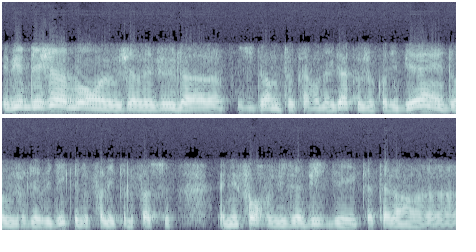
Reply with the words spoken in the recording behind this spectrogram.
Eh bien, déjà, bon, euh, j'avais vu la présidente Carole Delga, que je connais bien, et donc je lui avais dit qu'il fallait qu'elle fasse un effort vis-à-vis des Catalans euh,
